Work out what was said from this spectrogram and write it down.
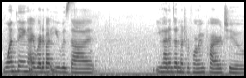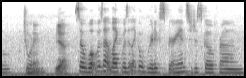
one thing I read about you was that you hadn't done much performing prior to touring. Mhm. Yeah. So what was that like? Was it like a weird experience to just go from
